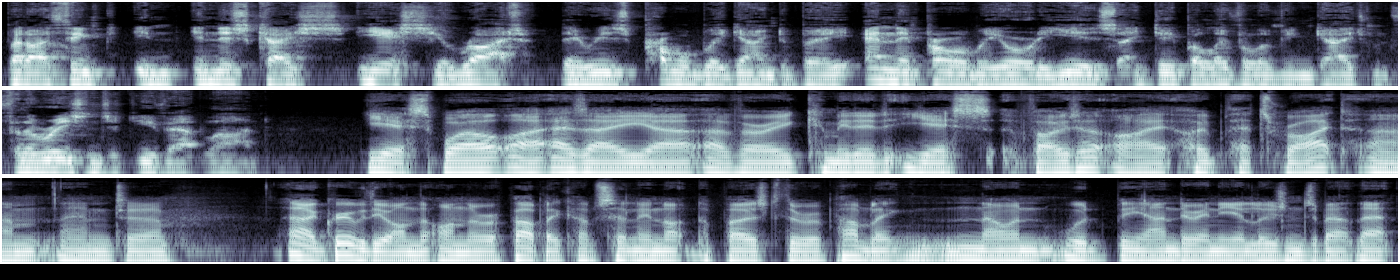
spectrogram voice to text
but I think in in this case, yes, you're right. There is probably going to be, and there probably already is, a deeper level of engagement for the reasons that you've outlined. Yes, well, uh, as a, uh, a very committed yes voter, I hope that's right. Um, and uh, I agree with you on the on the Republic. I'm certainly not opposed to the Republic. No one would be under any illusions about that.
